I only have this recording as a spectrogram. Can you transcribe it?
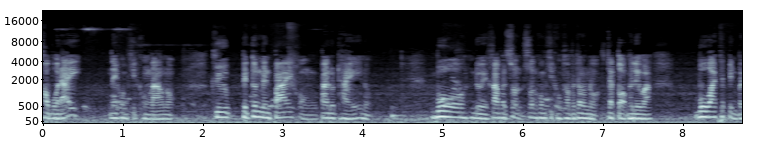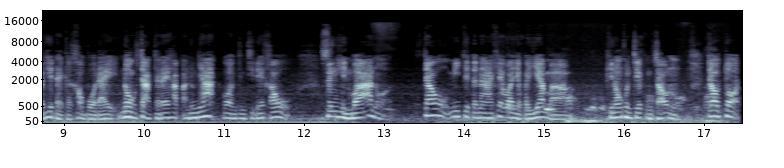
เขาบ่ได้ในความคิดของเราเนาะคือเป็นต้นเป็นป้ายของป้ายรถไทยเนาะโบโดยข้าพเจ้าส่วนความคิดของข้าพเจ้าเนาะจะตอบให้เลยว่า บว่าจะเป็นประเทศใดก็เข้าบ่ได้ นอกจากจะได้รับอนุญาตก่อนจึงจะได้เข้า ซึ่งเห็นว่าเนาะเจ้ามีเจตนาแค่ว่าอยากไปเยี่ยมอ่าพี่น้องคนเจ็บของเจ้าเนาะเจ้าจอด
